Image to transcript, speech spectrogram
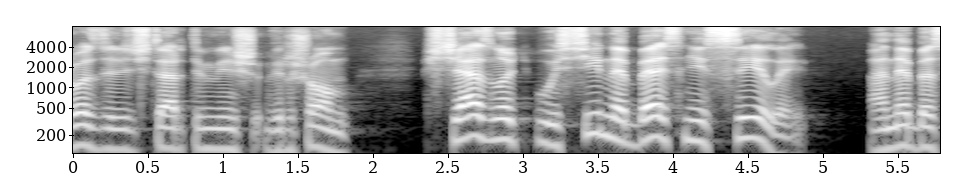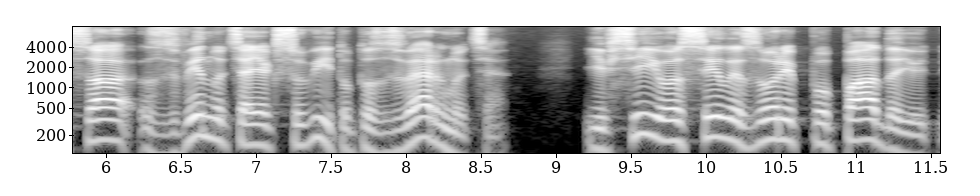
розділі 4 віршом: щезнуть усі небесні сили, а небеса звинуться, як сові, тобто звернуться, і всі його сили зорі попадають,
